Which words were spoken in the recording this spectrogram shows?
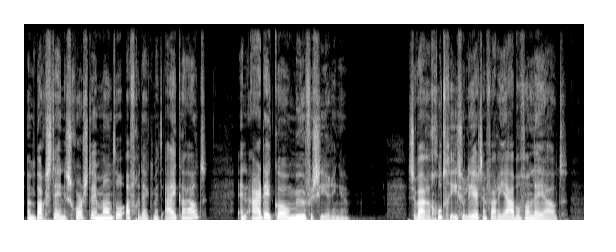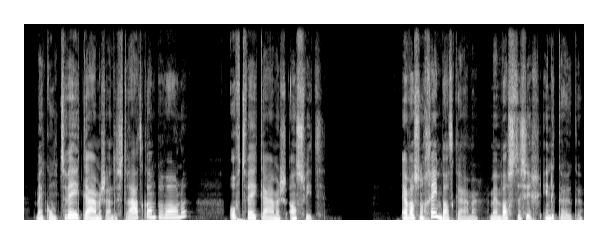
een bakstenen schoorsteenmantel afgedekt met eikenhout en art deco muurversieringen. Ze waren goed geïsoleerd en variabel van layout. Men kon twee kamers aan de straatkant bewonen of twee kamers en suite. Er was nog geen badkamer, men waste zich in de keuken.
